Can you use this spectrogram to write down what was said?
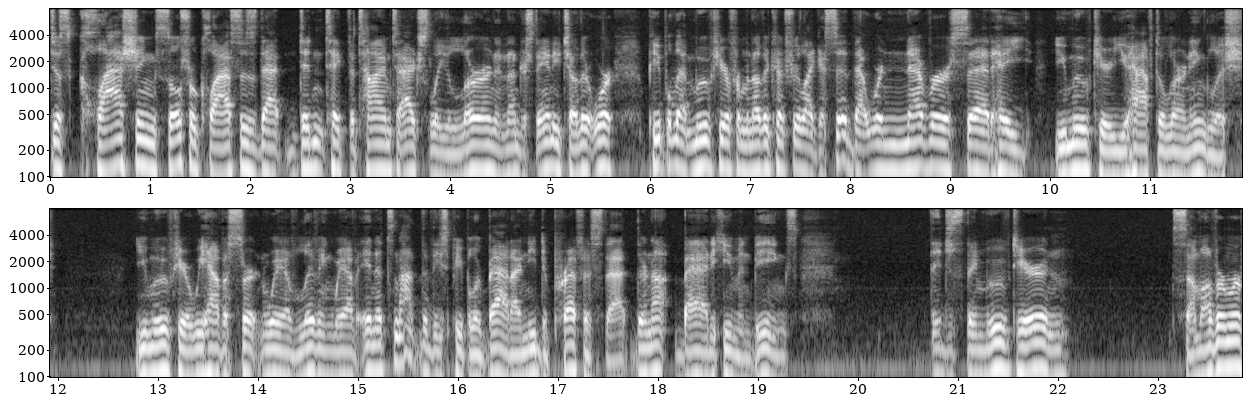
just clashing social classes that didn't take the time to actually learn and understand each other, or people that moved here from another country, like I said, that were never said, hey, you moved here, you have to learn English. You moved here, we have a certain way of living. We have, and it's not that these people are bad. I need to preface that. They're not bad human beings. They just, they moved here, and some of them are,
